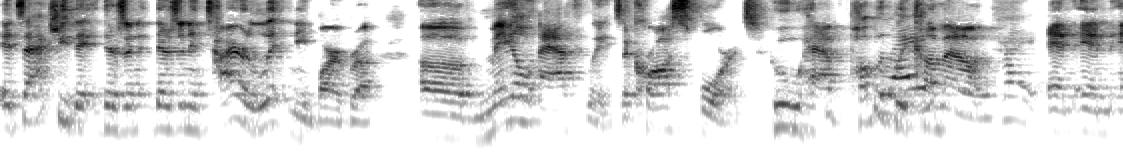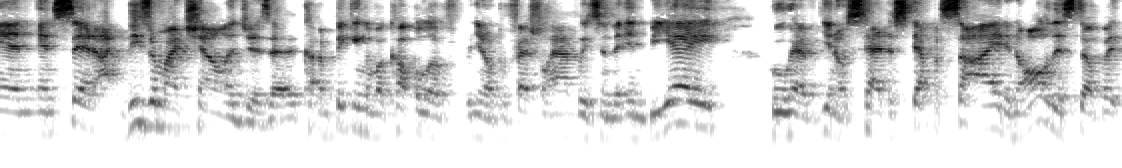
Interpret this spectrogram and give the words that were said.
it's actually there's an there's an entire litany, Barbara, of male athletes across sports who have publicly right, come out right. and and and and said these are my challenges. Uh, I'm thinking of a couple of you know professional athletes in the NBA who have you know had to step aside and all this stuff, but.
